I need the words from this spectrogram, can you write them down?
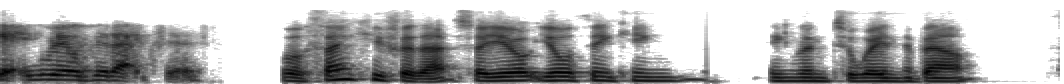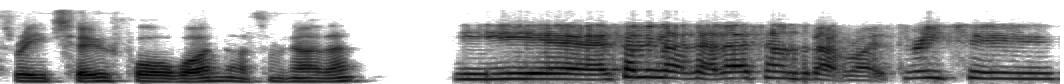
getting real good access. Well, thank you for that. So you're you're thinking England to win about three two, four one, or something like that? Yeah, something like that. That sounds about right. Three two,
